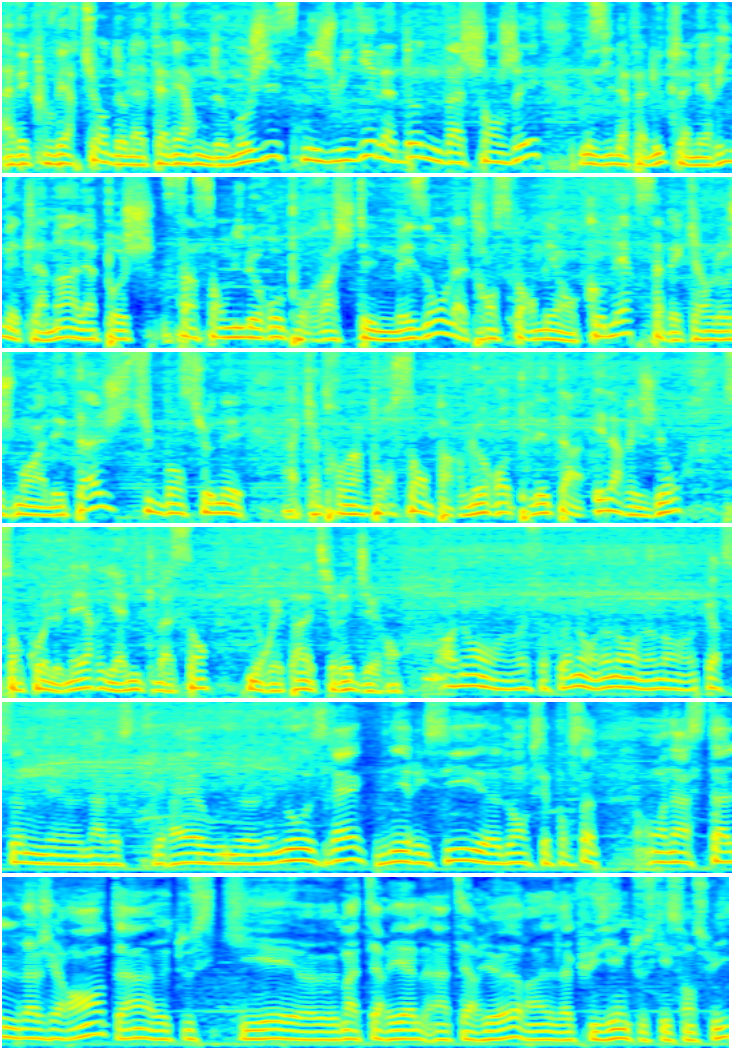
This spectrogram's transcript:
Avec l'ouverture de la taverne de Mogis, mi-juillet, la donne va changer, mais il a fallu que la mairie mette la main à la poche. 500 000 euros pour racheter une maison, la transformer en commerce avec un logement à l'étage, subventionné à 80% par l'Europe, l'État et la région, sans quoi le maire, Yannick Bassan, n'aurait pas attiré de gérant. Oh non, bien sûr que non, non, non, non, non. Personne ne- n'investirait ou n'oserait venir ici, euh, donc c'est pour ça. On installe la gérante, hein, tout ce qui est euh, matériel intérieur, hein, la cuisine, tout ce qui s'ensuit.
